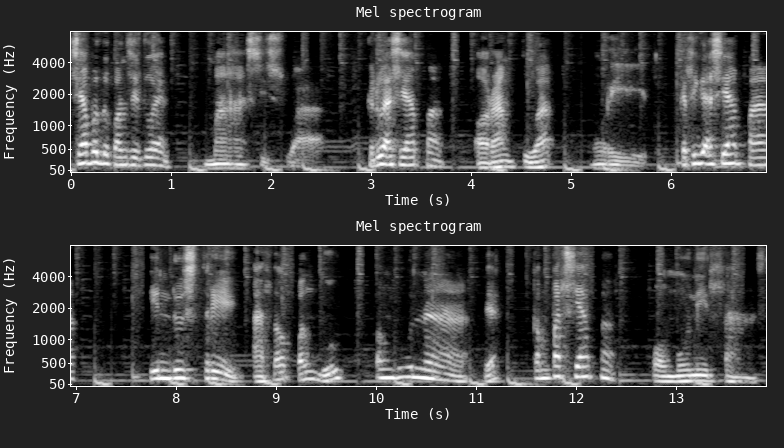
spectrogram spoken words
Siapa tuh konstituen? Mahasiswa. Kedua siapa? Orang tua murid. Ketiga siapa? Industri atau penggu, pengguna. Ya. Keempat siapa? Komunitas.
